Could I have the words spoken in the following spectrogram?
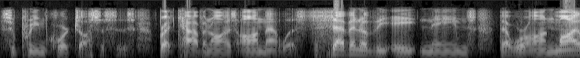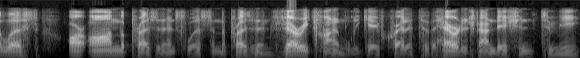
Supreme Court justices. Brett Kavanaugh is on that list. Seven of the eight names that were on my list are on the president's list, and the president very kindly gave credit to the Heritage Foundation, to me,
